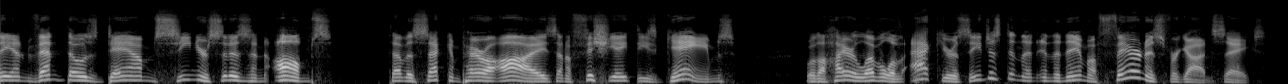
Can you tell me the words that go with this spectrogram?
they invent those damn senior citizen umps to have a second pair of eyes and officiate these games with a higher level of accuracy, just in the in the name of fairness, for God's sakes.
